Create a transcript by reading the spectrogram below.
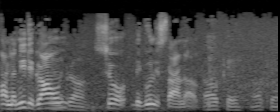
underneath the ground, ground. so they're going to stand up. Okay. Okay.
